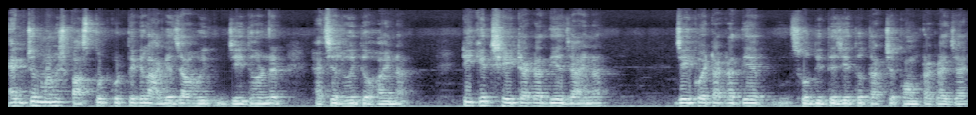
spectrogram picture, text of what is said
একজন মানুষ পাসপোর্ট করতে গেলে আগে যা হই, যেই ধরনের হ্যাচেল হইতে হয় না। টিকিট সেই টাকা দিয়ে যায় না। যে কয় টাকা দিয়ে সৌদিতে যেত, তার চেয়ে কম টাকায় যায়।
